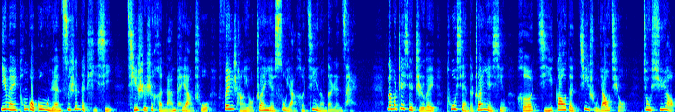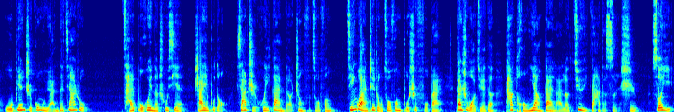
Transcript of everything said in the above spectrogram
因为通过公务员自身的体系，其实是很难培养出非常有专业素养和技能的人才。那么这些职位凸显的专业性和极高的技术要求，就需要无编制公务员的加入，才不会呢出现啥也不懂、瞎指挥干的政府作风。尽管这种作风不是腐败，但是我觉得它同样带来了巨大的损失。所以，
